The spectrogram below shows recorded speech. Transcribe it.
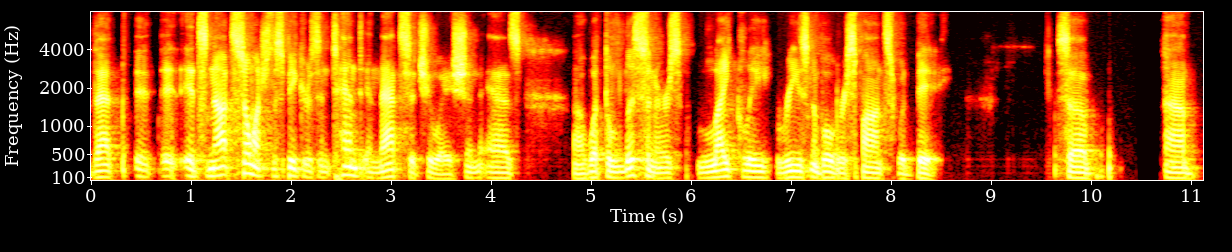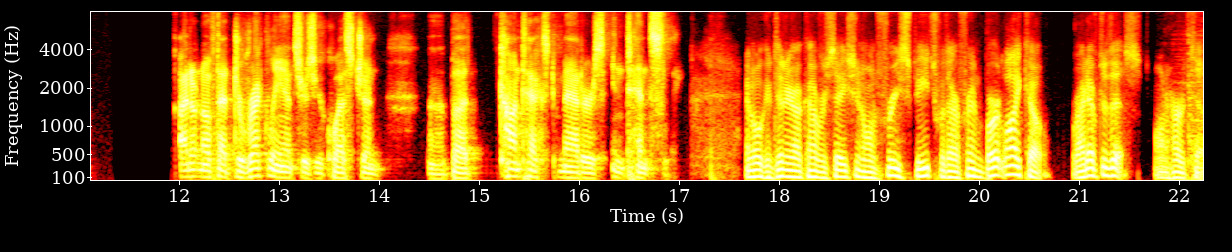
That it, it, it's not so much the speaker's intent in that situation as uh, what the listener's likely reasonable response would be. So uh, i don't know if that directly answers your question uh, but context matters intensely. And we'll continue our conversation on free speech with our friend Burt Likko right after this on Heard Tell.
